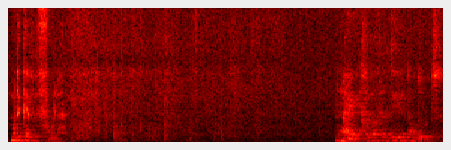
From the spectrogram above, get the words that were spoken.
Moet ik even voelen. Nee, ik geloof dat hij het nog doet.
